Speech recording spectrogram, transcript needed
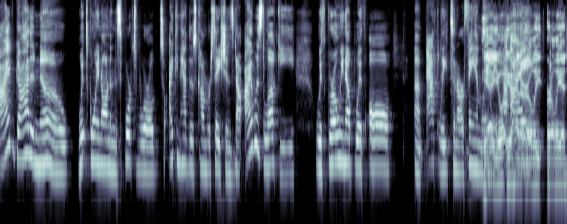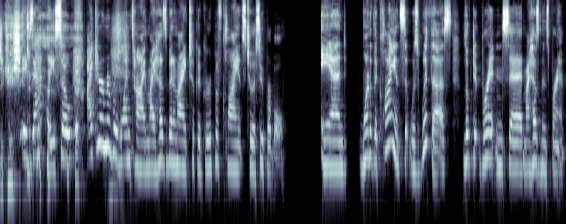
I've got to know what's going on in the sports world so I can have those conversations. Now, I was lucky with growing up with all um, athletes in our family. yeah. You, you had I- early early education. exactly. So I can remember one time my husband and I took a group of clients to a Super Bowl. And one of the clients that was with us looked at Brent and said, My husband's Brent,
